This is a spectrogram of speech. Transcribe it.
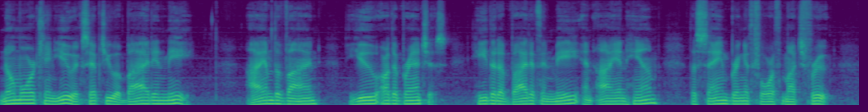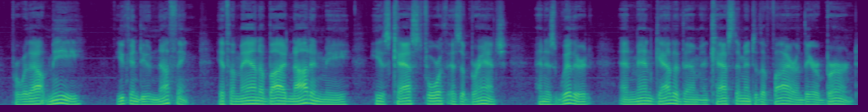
no more can you except you abide in me. I am the vine, you are the branches. He that abideth in me, and I in him, the same bringeth forth much fruit. For without me you can do nothing. If a man abide not in me, he is cast forth as a branch, and is withered, and men gather them and cast them into the fire, and they are burned.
